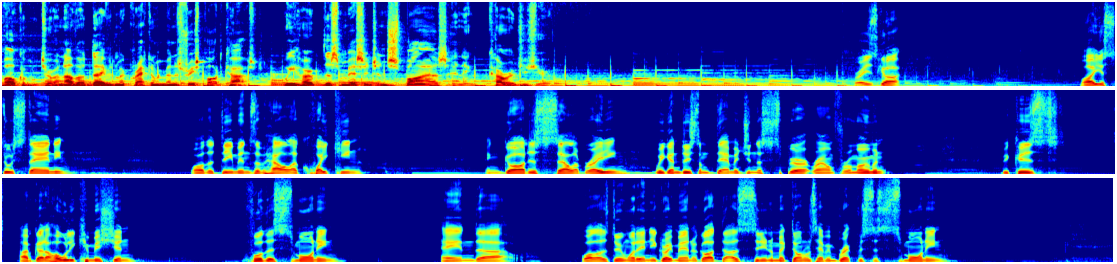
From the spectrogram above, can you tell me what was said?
Welcome to another David McCracken Ministries podcast. We hope this message inspires and encourages you. Praise God. While you're still standing, while the demons of hell are quaking and God is celebrating, we're going to do some damage in the spirit realm for a moment because I've got a holy commission for this morning. And uh, while I was doing what any great man of God does, sitting at McDonald's having breakfast this morning,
